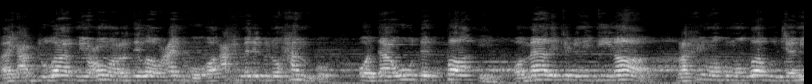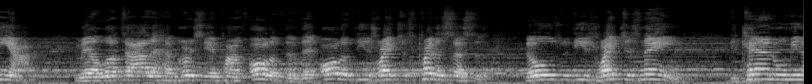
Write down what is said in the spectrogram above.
Like Abdullah ibn Umar anhu, or Ahmed ibn Hanbal, or Dawood al-Ta'i, or Malik ibn Dinar, rahimahumullahu jami'a. May Allah Ta'ala have mercy upon all of them, that all of these righteous predecessors, those with these righteous names, the kanu min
